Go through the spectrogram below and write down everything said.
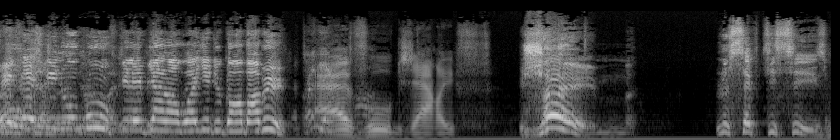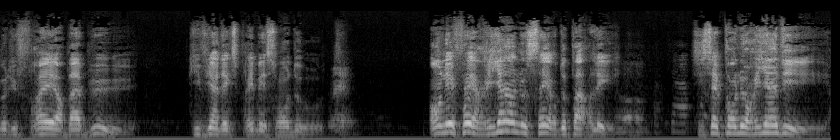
Mais qu'est-ce qui nous prouve qu'il est bien envoyé du Gambabu À vous, Xaruf. J'aime le scepticisme du frère Babu qui vient d'exprimer son doute. En effet, rien ne sert de parler si c'est pour ne rien dire.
